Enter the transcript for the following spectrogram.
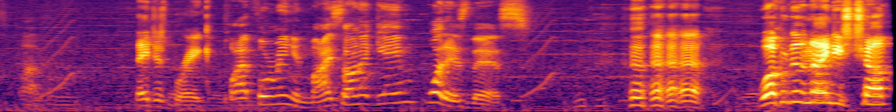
This platform- they just break. Platforming in my Sonic game? What is this? Welcome to the '90s, chump.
